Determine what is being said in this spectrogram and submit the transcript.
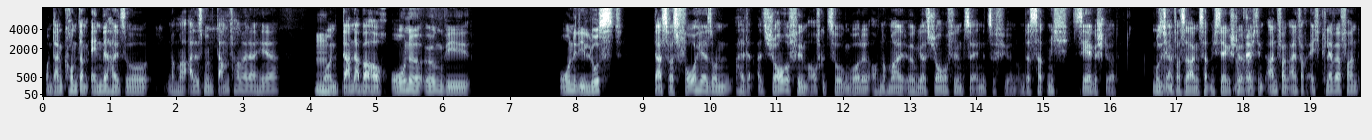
Und dann kommt am Ende halt so nochmal alles mit dem Dampfhammer daher. Hm. Und dann aber auch ohne irgendwie, ohne die Lust, das, was vorher so ein, halt als Genrefilm aufgezogen wurde, auch nochmal irgendwie als Genrefilm zu Ende zu führen. Und das hat mich sehr gestört. Muss ich Mhm. einfach sagen, es hat mich sehr gestört, Okay. weil ich den Anfang einfach echt clever fand.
